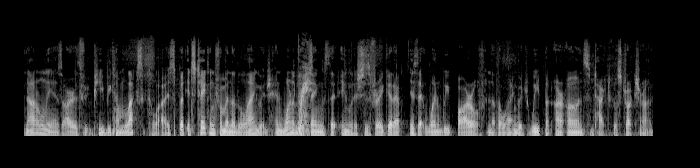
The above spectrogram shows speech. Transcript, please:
not only has RSVP become lexicalized, but it's taken from another language. And one of the Right. things that English is very good at is that when we borrow from another language, we put our own syntactical structure on. It.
